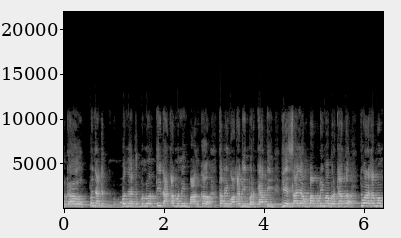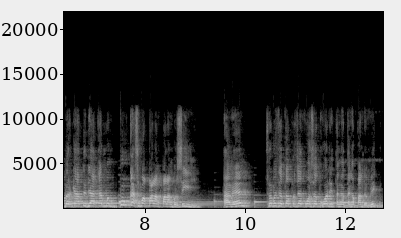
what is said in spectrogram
engkau, penyakit penyakit menular tidak akan menimpa engkau, tapi engkau akan diberkati. Yesaya 45 berkata, Tuhan akan memberkati, dia akan membuka semua palang-palang bersih. Amin. Sudah tetap percaya kuasa Tuhan di tengah-tengah pandemik?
